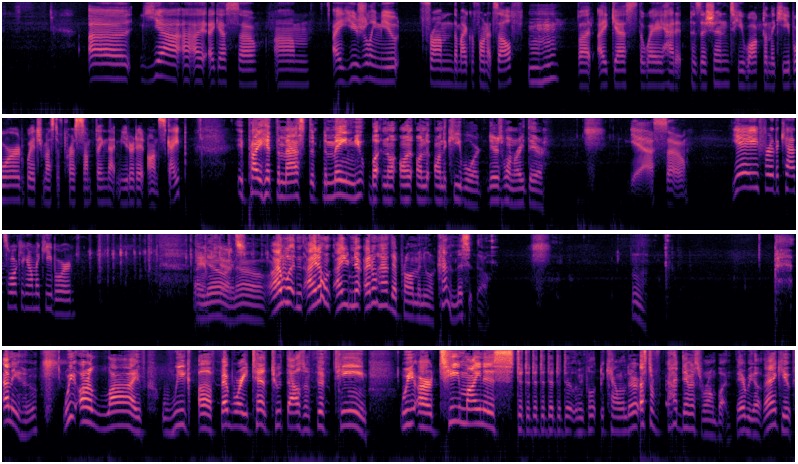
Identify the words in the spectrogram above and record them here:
Uh yeah, I I I guess so. Um I usually mute from the microphone itself, Mm-hmm. But I guess the way I had it positioned, he walked on the keyboard, which must have pressed something that muted it on Skype. It probably hit the mass, the, the main mute button on on on the, on the keyboard. There's one right there. Yeah, so yay for the cats walking on my keyboard. I Damn know, cats. I know. I wouldn't. I don't. I ne- I don't have that problem anymore. Kind of miss it though. Hmm. Anywho, we are live week of February tenth, two thousand fifteen. We are T minus. Let me pull up the calendar. That's the. God damn, that's the wrong button. There we go. Thank you.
